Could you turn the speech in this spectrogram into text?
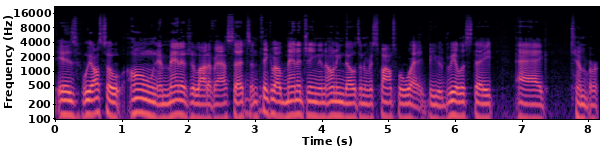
is we also own and manage a lot of assets and think about managing and owning those in a responsible way, be it real estate, ag, timber.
